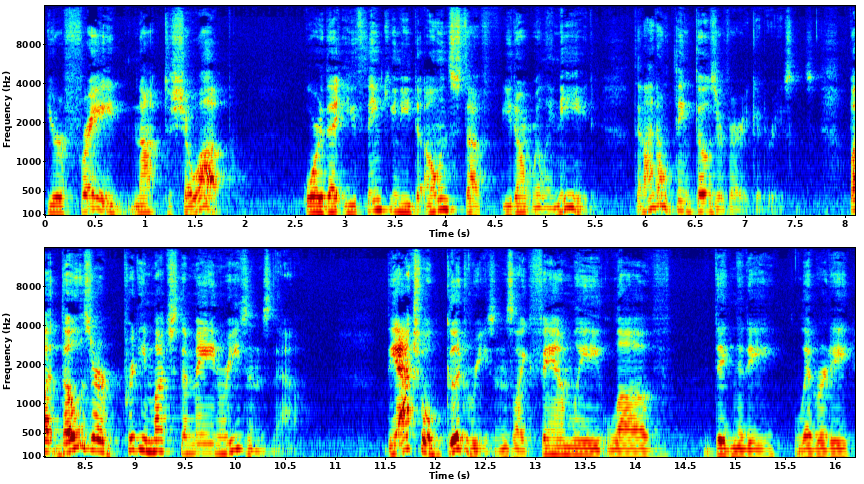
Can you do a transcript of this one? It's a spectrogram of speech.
you're afraid not to show up, or that you think you need to own stuff you don't really need, then I don't think those are very good reasons. But those are pretty much the main reasons now. The actual good reasons, like family, love, dignity, liberty,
